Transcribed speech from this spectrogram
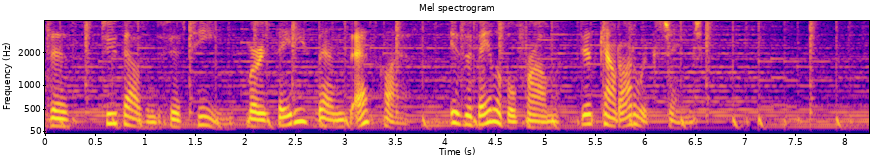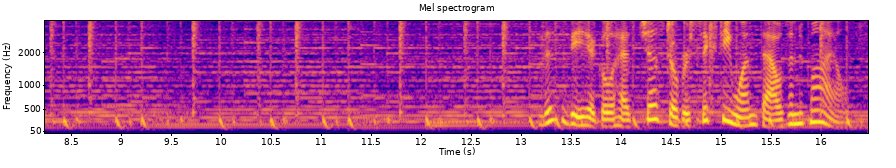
This 2015 Mercedes-Benz S-Class is available from Discount Auto Exchange. This vehicle has just over 61,000 miles.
